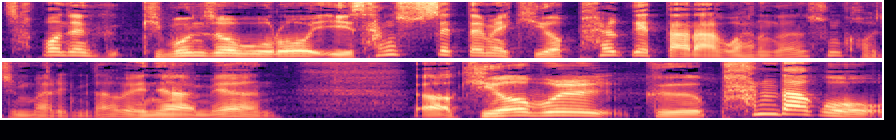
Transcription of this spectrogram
첫 번째 그 기본적으로 이 상속세 때문에 기업 팔겠다라고 하는 건 순 거짓말입니다. 왜냐하면 어, 기업을 그 판다고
